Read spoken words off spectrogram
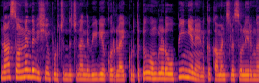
நான் சொன்ன இந்த விஷயம் பிடிச்சிருந்துச்சுன்னா இந்த வீடியோக்கு ஒரு லைக் கொடுத்துட்டு உங்களோட ஒப்பீனியனை எனக்கு கமெண்ட்ஸில் சொல்லிருங்க.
